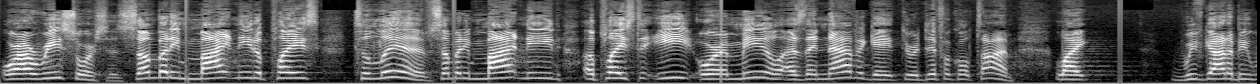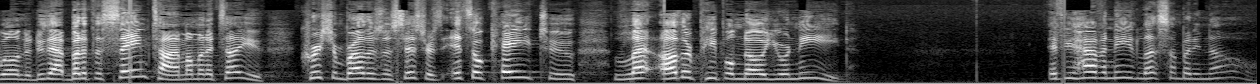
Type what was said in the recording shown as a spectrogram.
or our resources. Somebody might need a place to live. Somebody might need a place to eat or a meal as they navigate through a difficult time. Like, we've got to be willing to do that. But at the same time, I'm going to tell you, Christian brothers and sisters, it's okay to let other people know your need. If you have a need, let somebody know.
